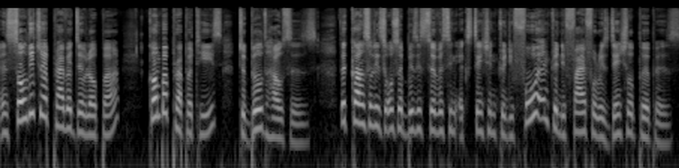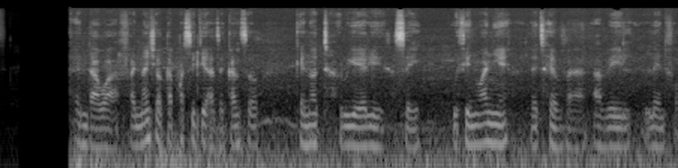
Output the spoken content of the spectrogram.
and sold it to a private developer, Comba Properties, to build houses. The council is also busy servicing Extension 24 and 25 for residential purpose. And our financial capacity as a council cannot really say within one year let's have uh, avail land for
